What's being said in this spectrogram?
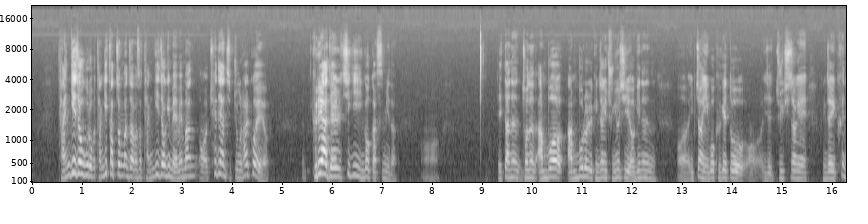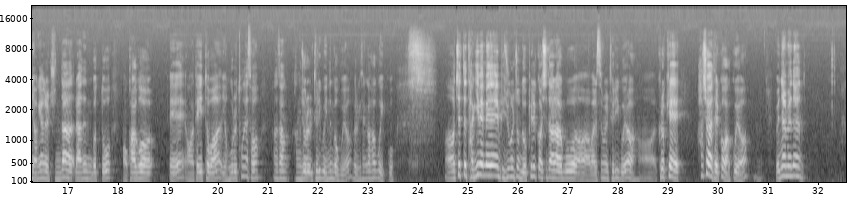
단기적으로 단기 타점만 잡아서 단기적인 매매만 어, 최대한 집중을 할 거예요. 그래야 될 시기인 것 같습니다. 어, 일단은 저는 안보 안보를 굉장히 중요시 여기는 어, 입장이고 그게 또 어, 이제 주식시장에 굉장히 큰 영향을 준다라는 것도 어, 과거의 어, 데이터와 연구를 통해서 항상 강조를 드리고 있는 거고요. 그렇게 생각하고 있고 어, 어쨌든 단기 매매 비중을 좀 높일 것이다라고 어, 말씀을 드리고요. 어, 그렇게 하셔야 될 것 같고요. 왜냐면은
